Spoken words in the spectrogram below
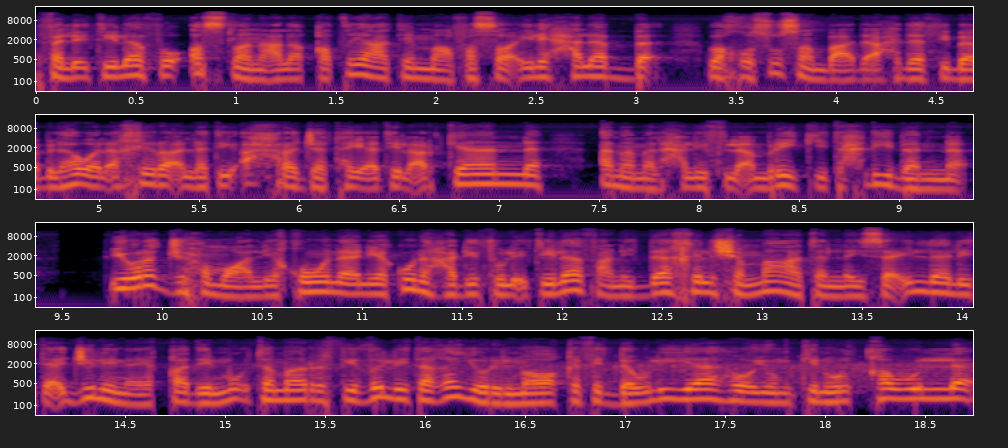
فالائتلاف أصلا على قطيعة مع فصائل حلب وخصوصا بعد أحداث باب الهوى الأخيرة التي أحرجت هيئة الأركان أمام الحليف الأمريكي تحديدا. يرجح معلقون أن يكون حديث الائتلاف عن الداخل شماعة ليس إلا لتأجيل انعقاد المؤتمر في ظل تغير المواقف الدولية ويمكن القول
